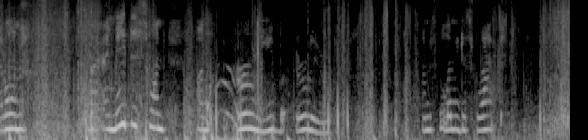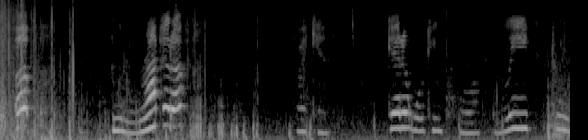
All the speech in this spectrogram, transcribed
I don't wanna. I made this one on early, but earlier. I'm just gonna let me just wrap up. I'm gonna wrap it up Can get it working properly to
